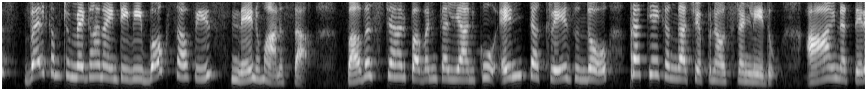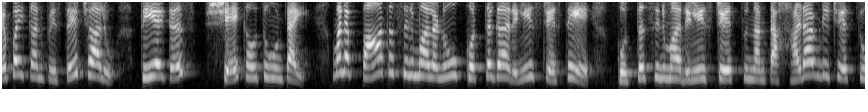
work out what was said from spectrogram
Viewers welcome to mega nine TV box office. నేను మానస. పవర్ స్టార్ పవన్ కళ్యాణ్కు ఎంత క్రేజ్ ఉందో ప్రత్యేకంగా చెప్పనవసరం లేదు. ఆయన తెరపై కనిపిస్తే చాలు థియేటర్స్ షేక్ అవుతూ ఉంటాయి. మన పాత సినిమాలను కొత్తగా రిలీజ్ చేస్తే కొత్త సినిమా రిలీజ్ చేస్తున్నంత హడావిడి చేస్తూ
